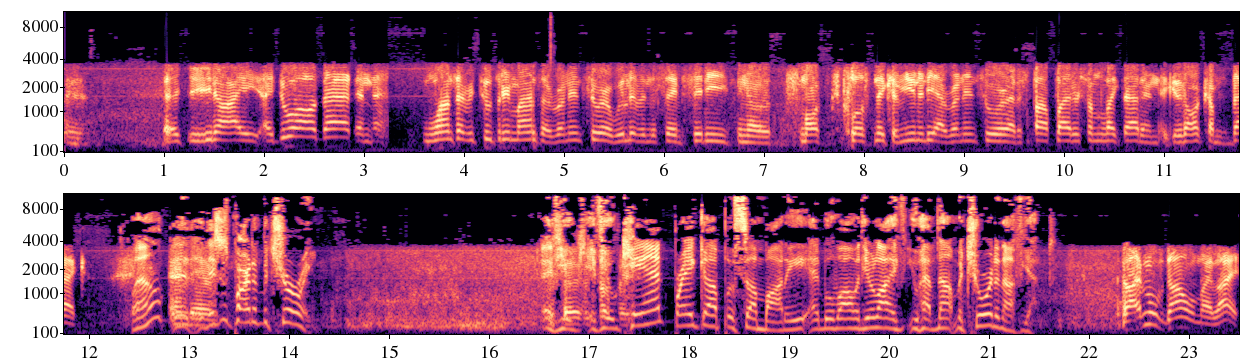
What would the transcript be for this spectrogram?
Uh, you know, I, I do all that, and once every two, three months, I run into her. We live in the same city, you know, small, close-knit community. I run into her at a stoplight or something like that, and it, it all comes back. Well, And, uh, uh, this is part of maturing. If you if you can't break up with somebody and move on with your life, you have not matured enough yet. No, I moved on with my life.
